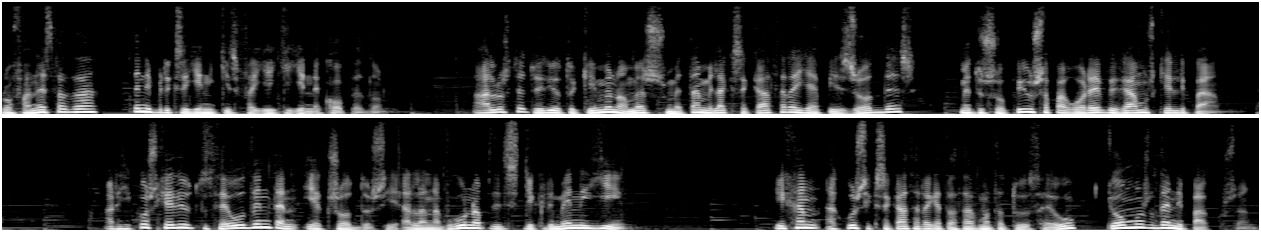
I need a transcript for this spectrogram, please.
Προφανέστατα δεν υπήρξε γενική σφαγή και γυναικόπαιδων. Άλλωστε, το ίδιο το κείμενο αμέσως μετά μιλά ξεκάθαρα για επιζώντες με τους οποίους απαγορεύει γάμους κλπ. Αρχικό σχέδιο του Θεού δεν ήταν η εξόντωση, αλλά να βγουν από τη συγκεκριμένη γη. Είχαν ακούσει ξεκάθαρα για τα θαύματα του Θεού και όμως δεν υπάκουσαν.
